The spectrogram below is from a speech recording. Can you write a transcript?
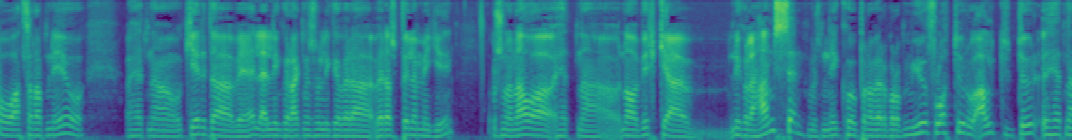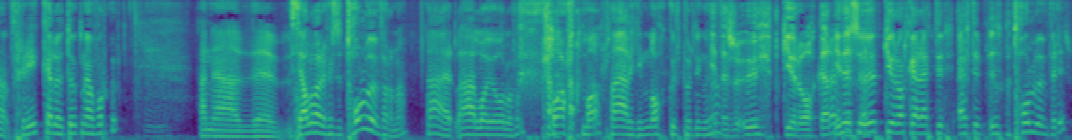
og Allarafni og, og, hérna, og gerir þetta vel Ellingur Ragnarsson líka vera, vera að spila mikið og svona ná að, hérna, ná að virkja Nikolai Hansen, Nikko er búin að vera mjög flottur og algjör, hérna, frikalegu dugnaða fórkur Þannig að uh, þjálfari fyrstu 12 umferðina Það er, er Lói Ólafsson, klart mál Það er ekki nokkuð spurningu í það. þessu uppgjör okkar Í þessu uppgjör okkar eftir, eftir 12 umferðir.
